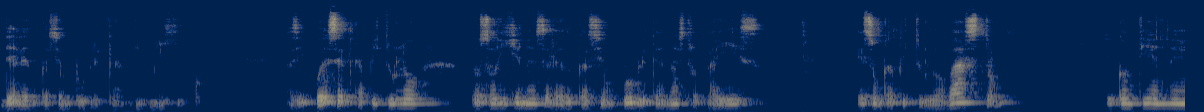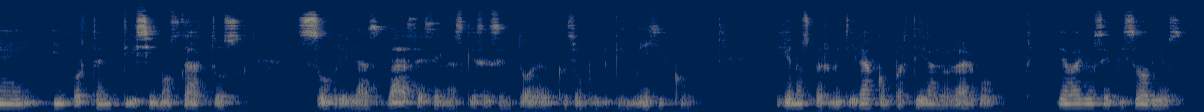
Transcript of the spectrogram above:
de la educación pública en México. Así pues, el capítulo Los orígenes de la educación pública en nuestro país es un capítulo vasto que contiene importantísimos datos sobre las bases en las que se sentó la educación pública en México y que nos permitirá compartir a lo largo de varios episodios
